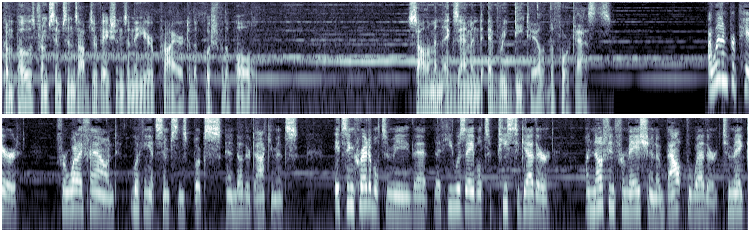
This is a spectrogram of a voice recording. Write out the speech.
composed from Simpson's observations in the year prior to the push for the pole. Solomon examined every detail of the forecasts. I wasn't prepared for what I found looking at Simpson's books and other documents. It's incredible to me that, that he was able to piece together enough information about the weather to make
